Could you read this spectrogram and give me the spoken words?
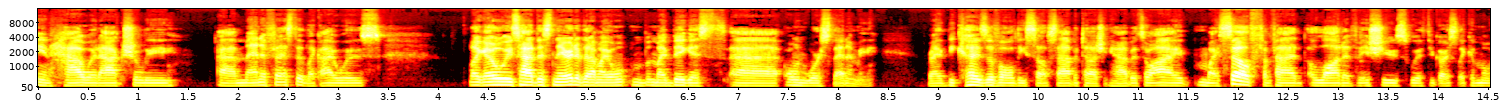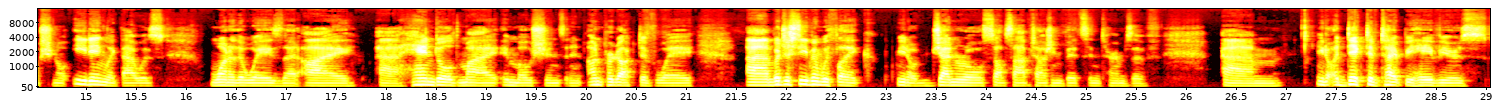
and how it actually uh, manifested. Like I was like I always had this narrative that I'm my own my biggest uh, own worst enemy right? Because of all these self-sabotaging habits. So I myself have had a lot of issues with regards to like emotional eating. Like that was one of the ways that I uh, handled my emotions in an unproductive way. Um, but just even with like, you know, general self-sabotaging bits in terms of, um, you know, addictive type behaviors,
